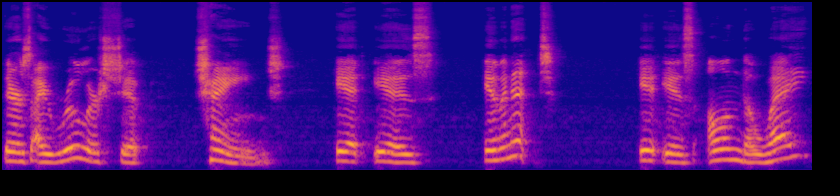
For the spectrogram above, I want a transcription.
There's a rulership change. It is imminent. It is on the way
